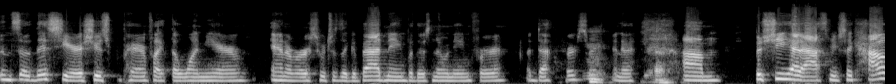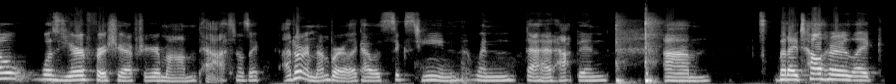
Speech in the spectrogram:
And so this year she was preparing for like the one year anniversary, which is like a bad name, but there's no name for a death anniversary. Anyway, Yeah. um, but she had asked me, she's like, How was your first year after your mom passed? And I was like, I don't remember. Like, I was 16 when that had happened. Um, but I tell her, like,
